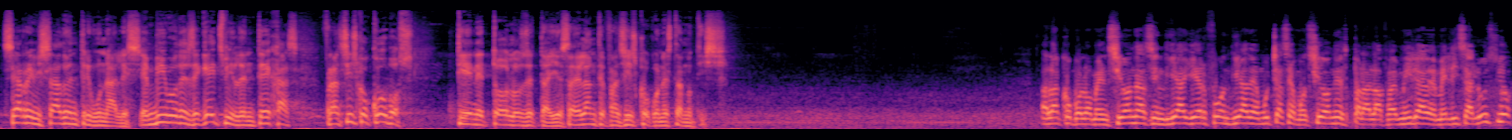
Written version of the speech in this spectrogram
sea revisado en tribunales. En vivo desde Gatesville, en Texas, Francisco Cobos tiene todos los detalles. Adelante, Francisco, con esta noticia. Alan, como lo mencionas, sin día ayer fue un día de muchas emociones para la familia de Melissa Lucio,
